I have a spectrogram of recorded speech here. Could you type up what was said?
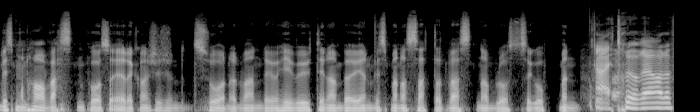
hvis man har vesten på, så er det kanskje ikke så nødvendig å hive ut i den bøyen hvis man har sett at vesten har blåst seg opp, men Nei, jeg tror jeg hadde,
